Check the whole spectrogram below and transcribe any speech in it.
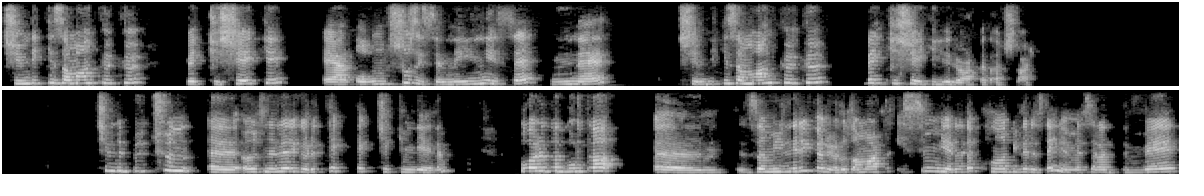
şimdiki zaman kökü ve kişi eki eğer olumsuz ise neyini ise ne şimdiki zaman kökü ve kişi eki geliyor arkadaşlar. Şimdi bütün e, öznelere göre tek tek çekimleyelim. Bu arada burada e, zamirleri görüyoruz ama artık isim yerine de kullanabiliriz değil mi? Mesela ve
